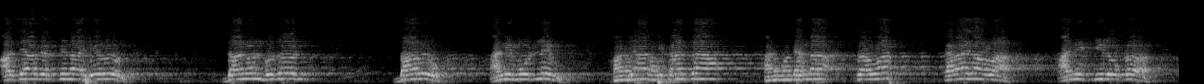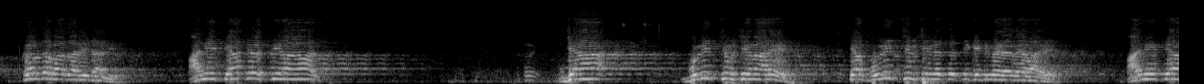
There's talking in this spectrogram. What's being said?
अशा व्यक्तींना हेरून जाणून बुजून दारू आणि मुडलिम या ठिकाणचा त्यांना सहवास करायला लावला आणि ती लोक कर्जबाजारी झाली. आणि त्याच व्यक्तीला आज ज्या बुडीत शिवसेना आहे त्या बुडीत शिवसेनेचं तिकीट मिळालेलं आहे. आणि त्या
